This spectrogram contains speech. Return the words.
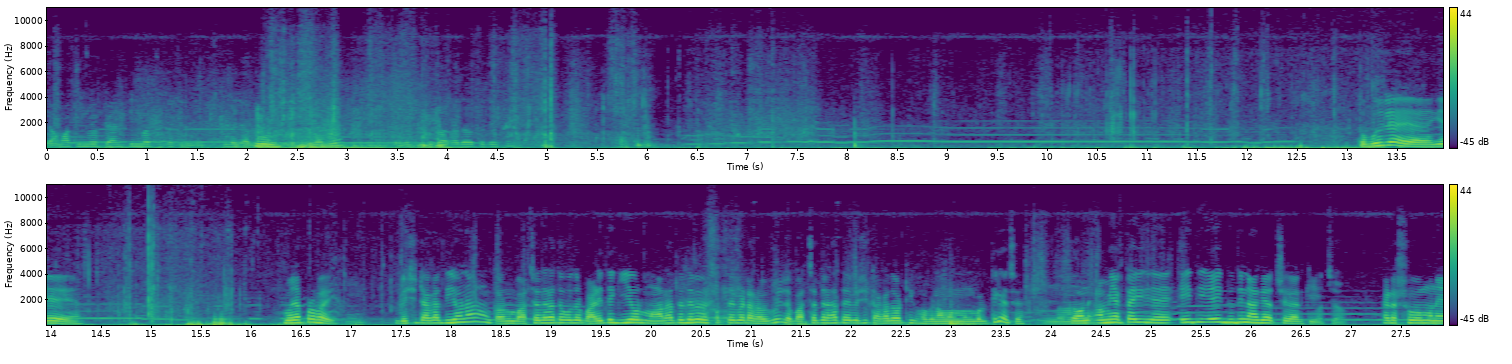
জামা কিনবে প্যান্ট কিনবে জুতো কিনবে স্কুলে যাবে। ঠিক আছে? কিছু টাকা দাও তো দেখি। তো বুঝলে ইয়ে মুজাফর ভাই। বেশি টাকা দিও না কারণ বাচ্চাদের হাতে ওদের বাড়িতে গিয়ে ওর মার হাতে দেবে সবথেকে বেটার হবে বুঝলে? বাচ্চাদের হাতে বেশি টাকা দেওয়া ঠিক হবে না আমার মন বলে ঠিক আছে? কারণ আমি একটা এই- এই দুদিন আগে হচ্ছে আর কি আচ্ছা। একটা মানে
